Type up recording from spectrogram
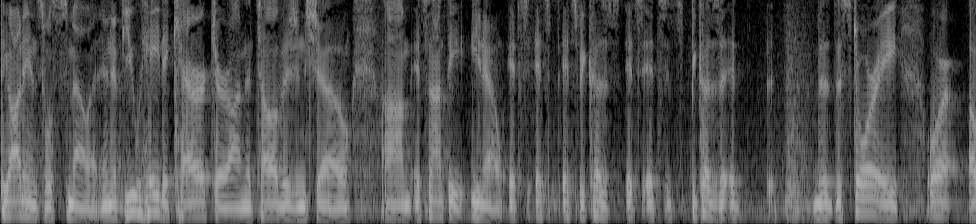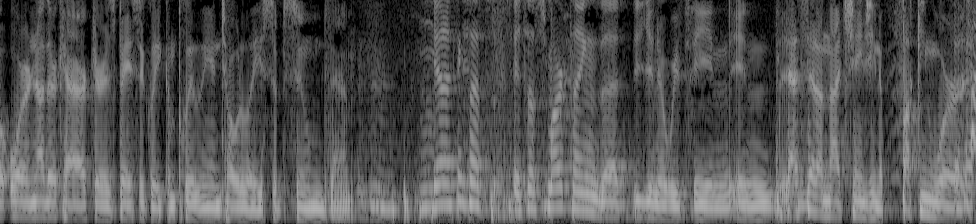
the audience will smell it. And if you hate a character on a television show um, it's not the you know it's it's it's because it's it's it's because it, the the story or or another character is basically completely and totally subsumed them. Mm-hmm. Yeah, I think that's it's a smart thing that you know we've seen in. in that's it. I'm not changing a fucking word.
